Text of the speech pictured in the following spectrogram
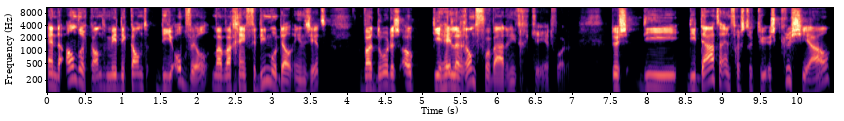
en de andere kant, meer de kant die je op wil, maar waar geen verdienmodel in zit, waardoor dus ook die hele randvoorwaarden niet gecreëerd worden. Dus die, die data-infrastructuur is cruciaal,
